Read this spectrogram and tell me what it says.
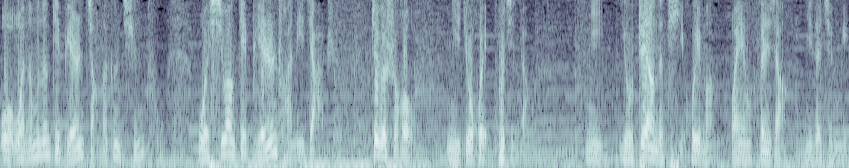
我我能不能给别人讲得更清楚？我希望给别人传递价值。这个时候，你就会不紧张了。你有这样的体会吗？欢迎分享你的经历。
